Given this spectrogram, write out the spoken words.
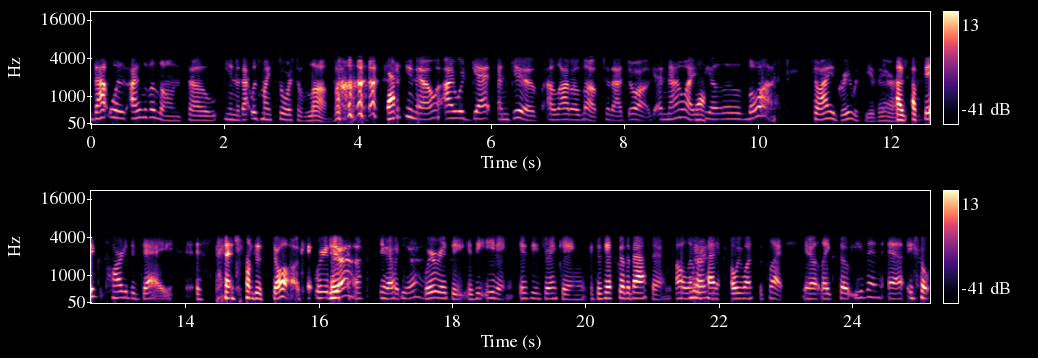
that was I live alone, so you know that was my source of love. Yeah. you know, I would get and give a lot of love to that dog, and now I Yeah. feel a little lost. So I agree with you there. a, a big part of the day is spent on this dog. Where you yeah, you know, yeah. where is he? Is he eating? Is he drinking? Does he have to go to the bathroom? Oh, let Right. me pet him. Oh, he wants to play. You know, like so. Even uh, you know,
